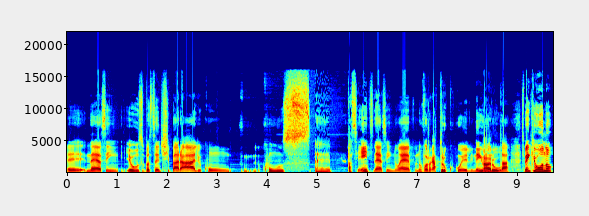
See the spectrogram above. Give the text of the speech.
é, né, assim, eu uso bastante baralho com, com os é, pacientes, né, assim, não é, não vou jogar truco com ele, nem Tarô. Uno, tá? Se bem que Uno,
